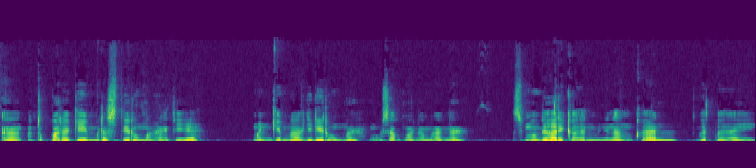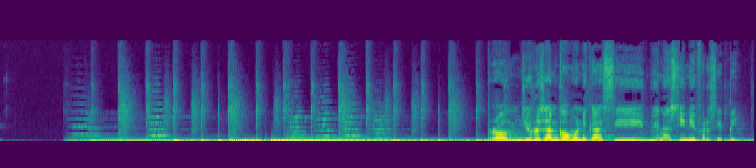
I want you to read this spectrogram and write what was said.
Uh, untuk para gamers di rumah aja ya. Main game aja di rumah, nggak usah ke mana-mana. Semoga hari kalian menyenangkan. Goodbye. From jurusan komunikasi Binus University.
